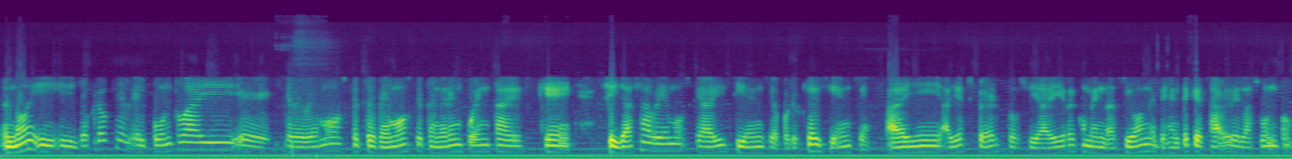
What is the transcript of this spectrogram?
No, y, yo creo que el, punto ahí eh, que debemos que tenemos que tener en cuenta es que si ya sabemos que hay ciencia, porque es que hay ciencia, hay hay expertos y hay recomendaciones de gente que sabe del asunto,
